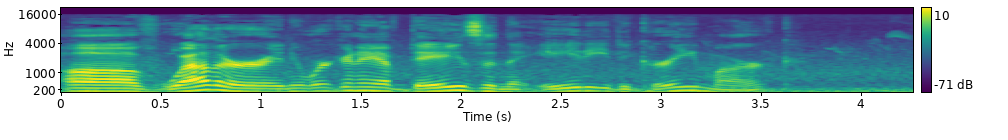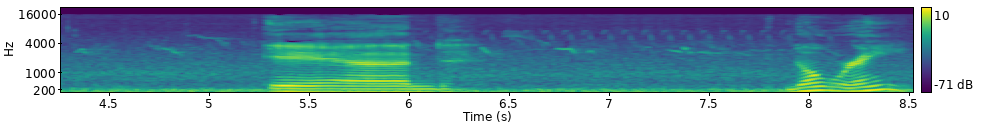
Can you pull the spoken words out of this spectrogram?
of weather and we're going to have days in the 80 degree mark and no rain.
